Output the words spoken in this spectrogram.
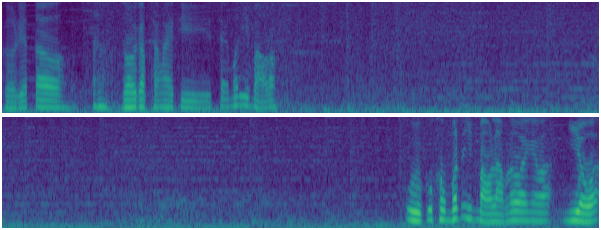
Creator, Rồi gặp thằng này thì sẽ mất ít máu đâu. Ui cũng không mất ít máu lắm đâu anh em ạ. Nhiều á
